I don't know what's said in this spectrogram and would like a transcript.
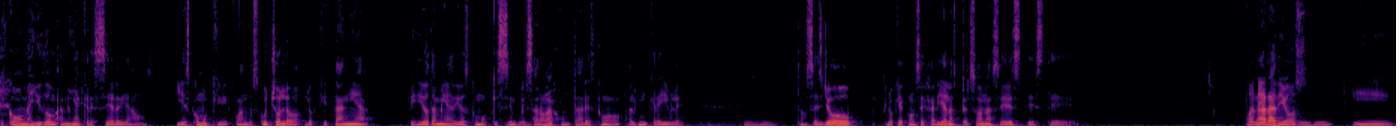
y cómo me ayudó a mí a crecer, digamos. Y es como que cuando escucho lo, lo que Tania pidió también a Dios, como que se empezaron a juntar, es como algo increíble. Entonces yo lo que aconsejaría a las personas es este poner a Dios y,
